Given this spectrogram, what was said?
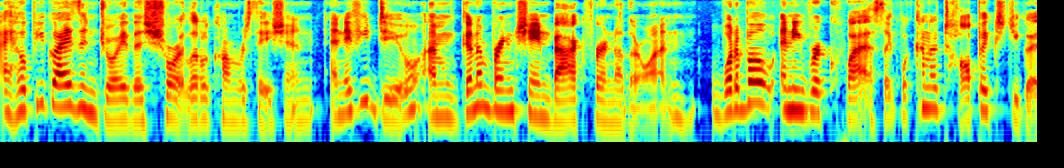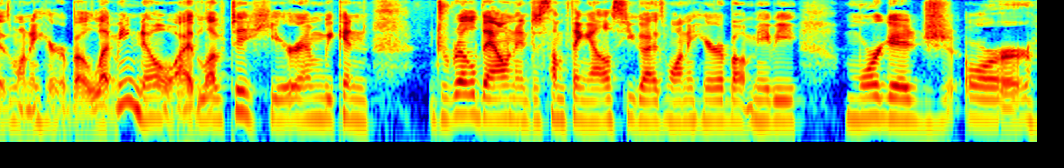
I hope you guys enjoy this short little conversation. And if you do, I'm going to bring Shane back for another one. What about any requests? Like, what kind of topics do you guys want to hear about? Let me know. I'd love to hear, and we can drill down into something else you guys want to hear about, maybe mortgage or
